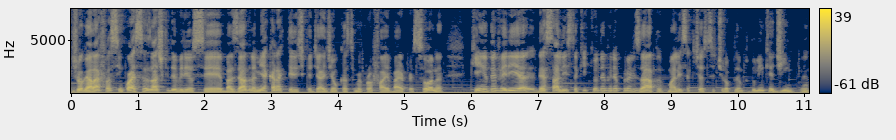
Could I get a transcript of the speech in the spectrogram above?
jogar lá e falar assim, quais vocês acham que deveriam ser, baseado na minha característica de ideal customer profile buyer persona, quem eu deveria, dessa lista aqui, que eu deveria priorizar? Uma lista que você tirou, por exemplo, do LinkedIn, né?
